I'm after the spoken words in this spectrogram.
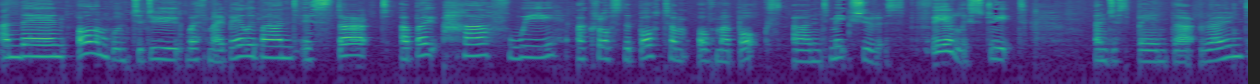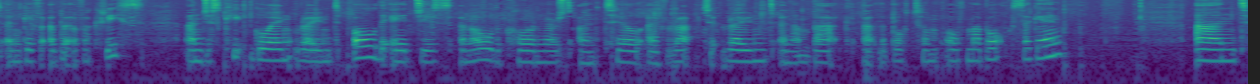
And then all I'm going to do with my belly band is start about halfway across the bottom of my box and make sure it's fairly straight and just bend that round and give it a bit of a crease and just keep going round all the edges and all the corners until I've wrapped it round and I'm back at the bottom of my box again. And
